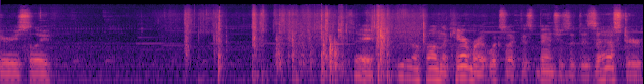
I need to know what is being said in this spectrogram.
Seriously. Say, even if on the camera it looks like this bench is a disaster,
